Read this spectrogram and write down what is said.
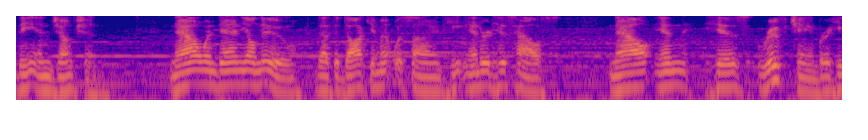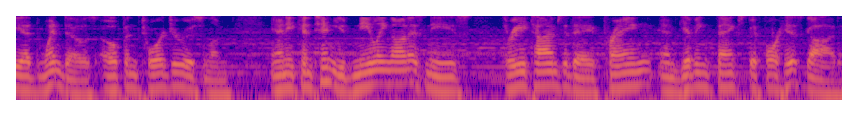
the injunction. Now, when Daniel knew that the document was signed, he entered his house now in his roof chamber he had windows open toward Jerusalem, and he continued kneeling on his knees three times a day, praying and giving thanks before his God,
